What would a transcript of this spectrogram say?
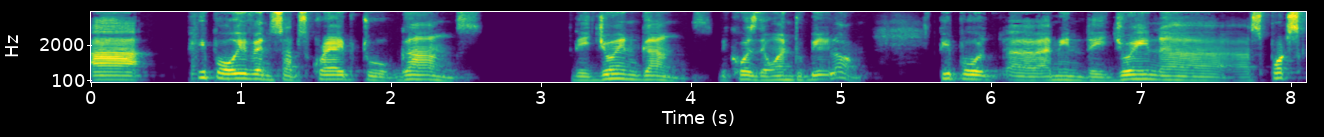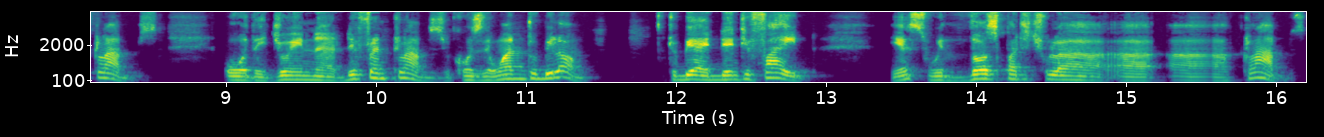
Uh, people even subscribe to gangs. They join gangs because they want to belong people, uh, I mean, they join uh, uh, sports clubs or they join uh, different clubs because they want to belong, to be identified, yes, with those particular uh, uh, clubs.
